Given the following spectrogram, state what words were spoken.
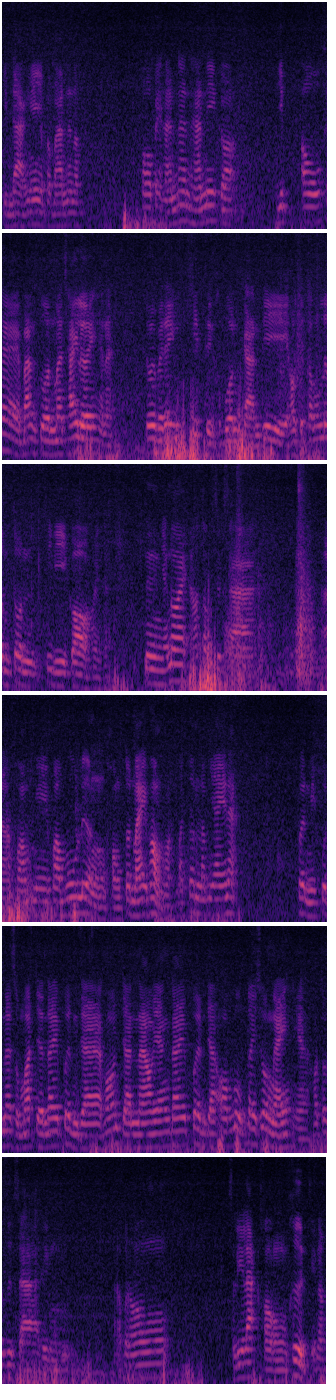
กินด่างไงประมาณนั้นเนาะพอไปหานั่นหานี่ก็ หยิบเอาแค่บางส่วนมาใช้เลยนะโดยไม่ได้คิดถึงกระบวนการที่เขาจะต้องเริ่มต้นที่ดีก่อนนะหนึ่งอย่างน้อยเขาต้องศึกษาความมีความรู้เรื่องของต้นไม้พ่องว่าต้นลำไยน่ะเปิ้นมีคุณสมบัติจะได้เปิ้นจะฮ้อนจะหนาวยังได้เปิ้นจะออกลูกได้ช่วงไหนเนี่ยเขาต้องศึกษาถึงอ่าเป็นห้องสรีระของพืชสิเนาะ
